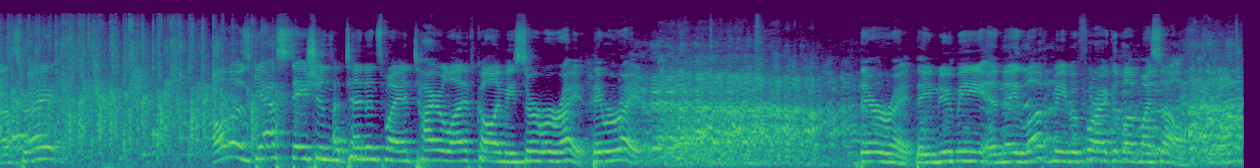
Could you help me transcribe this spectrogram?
That's right. All those gas station attendants my entire life calling me sir were right. They were right. They were right. They knew me and they loved me before I could love myself. You know?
